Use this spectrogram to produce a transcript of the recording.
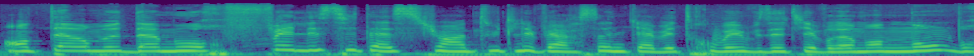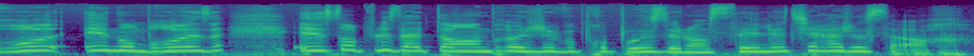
en termes d'amour. Félicitations à toutes les personnes qui avaient trouvé, vous étiez vraiment nombreux et nombreuses. Et sans plus attendre, je vous propose de lancer le tirage au sort.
